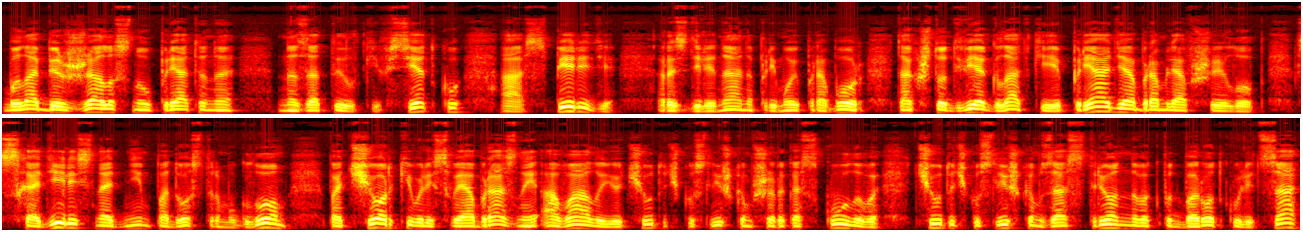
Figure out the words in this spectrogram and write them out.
была безжалостно упрятана на затылке в сетку, а спереди разделена на прямой пробор, так что две гладкие пряди, обрамлявшие лоб, сходились над ним под острым углом, подчеркивали своеобразный овал ее чуточку слишком широкоскулого, чуточку слишком заостренного к подбородку лица,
